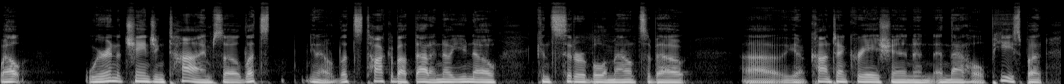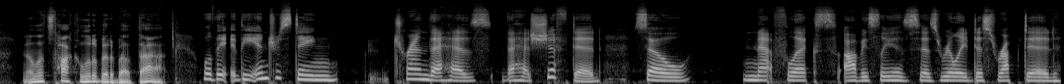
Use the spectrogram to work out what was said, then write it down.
Well, we're in a changing time, so let's you know let's talk about that. I know you know considerable amounts about uh, you know content creation and and that whole piece, but you know let's talk a little bit about that. Well, the the interesting trend that has that has shifted. So Netflix obviously has has really disrupted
